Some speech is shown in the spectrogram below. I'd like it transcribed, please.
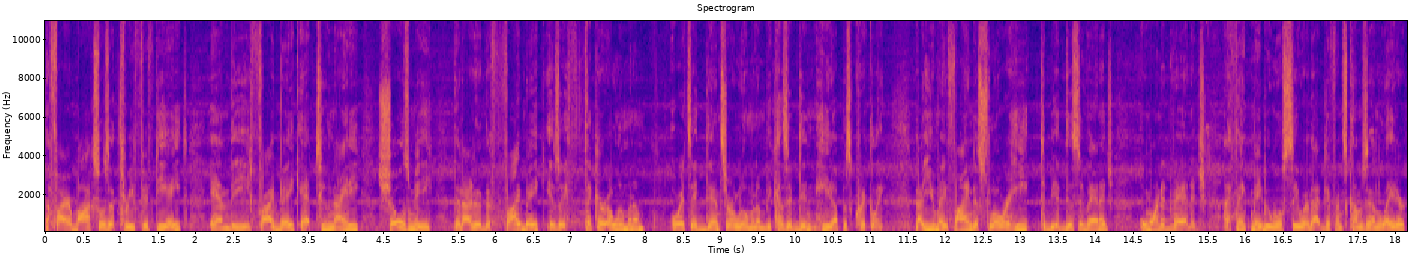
The firebox was at 358 and the fry bake at 290 shows me that either the fry bake is a thicker aluminum or it's a denser aluminum because it didn't heat up as quickly. Now you may find a slower heat to be a disadvantage or an advantage. I think maybe we'll see where that difference comes in later,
